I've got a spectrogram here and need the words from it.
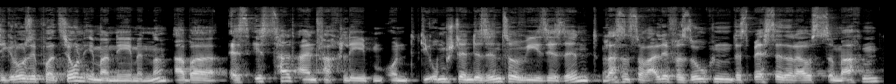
die große Portion immer nehmen, ne? aber es ist halt einfach Leben und die Umstände sind so, wie sie sind. Lass uns doch alle versuchen, das Beste daraus zu machen.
